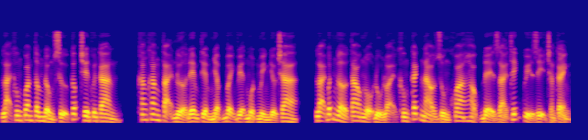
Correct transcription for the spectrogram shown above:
lại không quan tâm đồng sự cấp trên khuyên can, khăng khăng tại nửa đêm tiềm nhập bệnh viện một mình điều tra, lại bất ngờ tao nộ đủ loại không cách nào dùng khoa học để giải thích quỷ dị chẳng cảnh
